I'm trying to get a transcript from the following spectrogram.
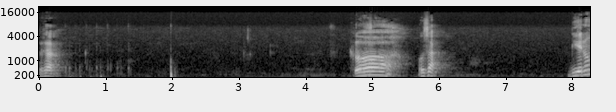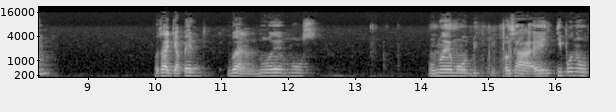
o sea, Oh, o sea, ¿vieron? O sea, ya perdí. Bueno, no debemos. No debemos. O sea, el tipo no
